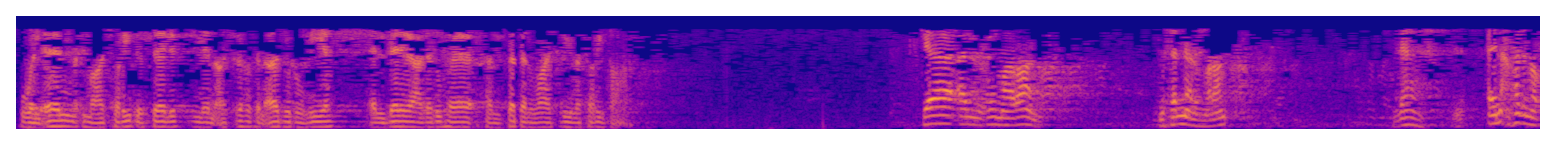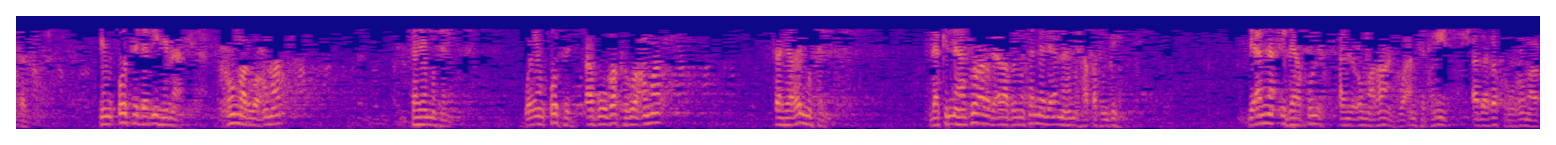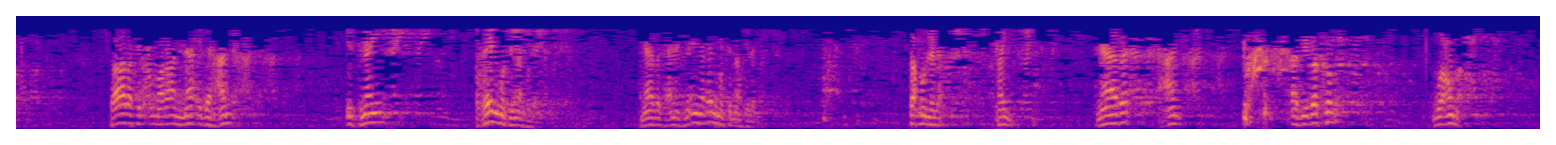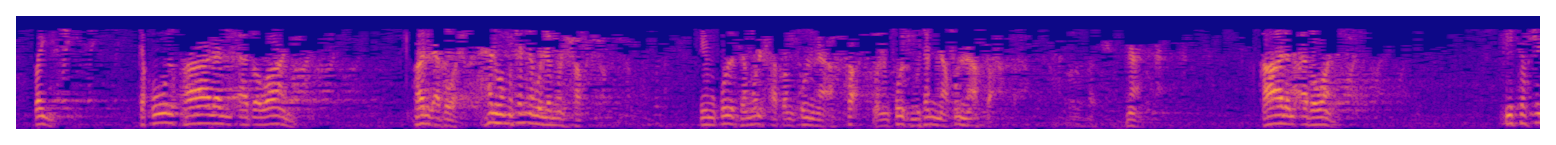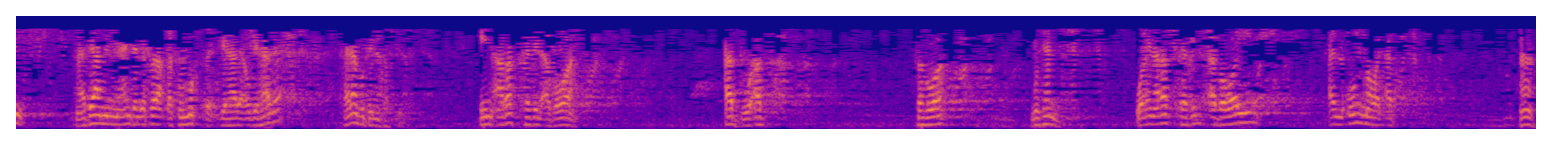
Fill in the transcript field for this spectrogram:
والآن مع الشريط الثالث من أشرطة الآج الرومية البالغ عددها خمسة وعشرين شريطا جاء العمران مثنى العمران. لا. أي نعم هذا المرقد إن قصد بهما عمر وعمر فهي مثنى وإن قصد أبو بكر وعمر فهي غير مثنى لكنها تعرض إعراب المثنى لأنها ملحقة به. لأن إذا قلت العمران وأنت تريد أبا بكر وعمر صارت العمران نائبة عن اثنين غير متماثلين نابت عن اثنين غير متماثلين. صح ولا لا؟ طيب. نابت عن أبي بكر وعمر. طيب. تقول قال الأبوان. قال الأبوان. هل هو مثنى ولا ملحق؟ إن قلت ملحقا قلنا أخطأت وإن قلت مثنى قلنا أخطأت نعم. قال الأبوان. في تفصيل ما دام ان عند الإطلاق يكون مخطئ بهذا أو بهذا فلا بد من تفصيل. إن أردت بالأبوان أب وأب فهو مثنى. وإن أردت بالأبوين الأم والأب. ها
